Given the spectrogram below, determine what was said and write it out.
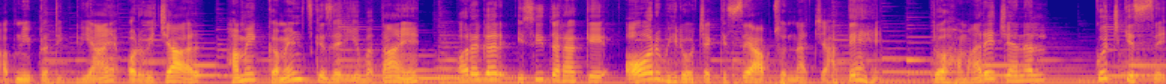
अपनी प्रतिक्रियाएँ और विचार हमें कमेंट्स के ज़रिए बताएँ और अगर इसी तरह के और भी रोचक किस्से आप सुनना चाहते हैं तो हमारे चैनल कुछ किस्से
